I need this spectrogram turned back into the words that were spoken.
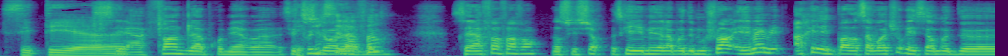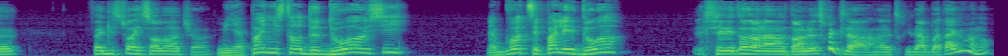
c'était. euh, C'est la fin de la première. euh, c'est sûr dans la boîte- fin? C'est la fin, fin, fin. J'en suis sûr. Parce qu'il est mis dans la boîte de mouchoirs. Et même, après, il part dans sa voiture et c'est en mode. Euh... Fin de l'histoire, il s'en va, tu vois. Mais il y a pas une histoire de doigts aussi? La boîte, c'est pas les doigts? C'est les doigts dans, la... dans le truc, là. Dans le truc de la boîte à gants, non?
